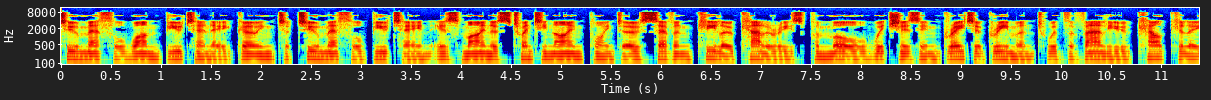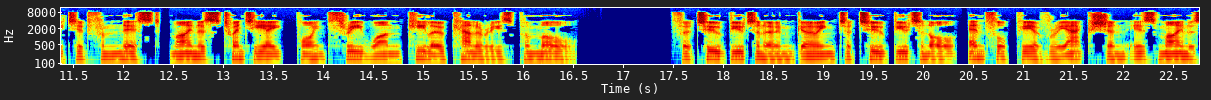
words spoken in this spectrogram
2-methyl-1-butene going to 2-methyl-butane is minus 29.07 kilocalories per mole, which is in great agreement with the value calculated from NIST, minus 28.31 kilocalories per mole. For 2-butanone going to 2-butanol, enthalpy of reaction is minus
